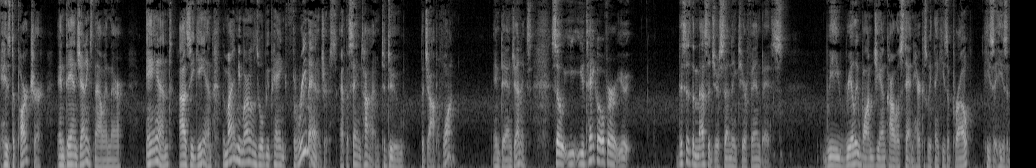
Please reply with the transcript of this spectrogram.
his departure and Dan Jennings now in there and Ozzie Guillen, the Miami Marlins will be paying three managers at the same time to do the job of one in Dan Jennings. So you, you take over you this is the message you're sending to your fan base. We really want Giancarlo Stanton here because we think he's a pro he's a, he's a,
